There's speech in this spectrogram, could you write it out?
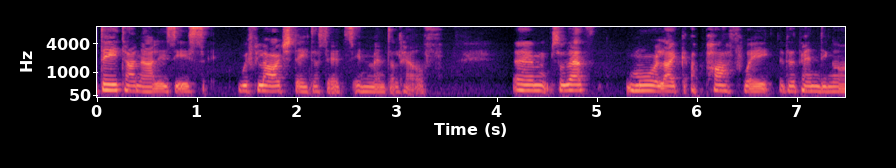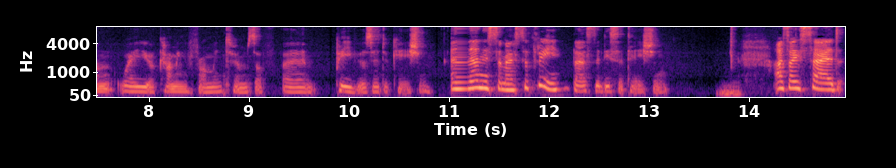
data analysis with large data sets in mental health. Um, so that's more like a pathway depending on where you're coming from in terms of um, previous education. And then in semester three, that's the dissertation. As I said,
